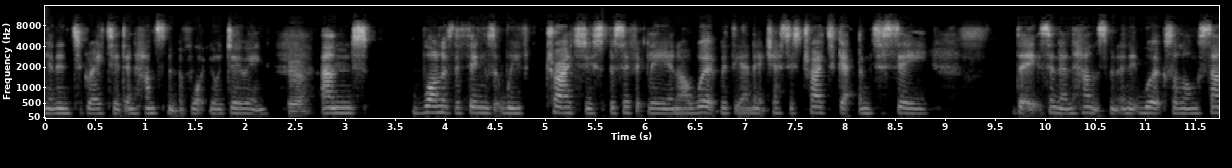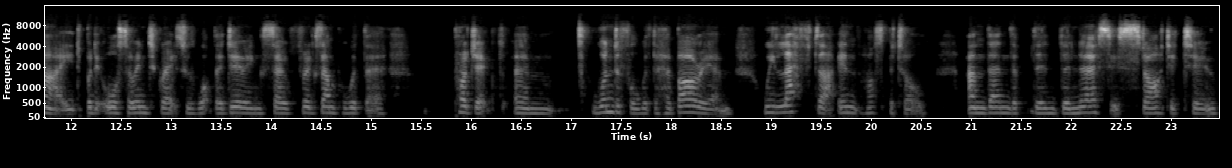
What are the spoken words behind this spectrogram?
an integrated enhancement of what you're doing. Yeah. And one of the things that we've tried to do specifically in our work with the NHS is try to get them to see that it's an enhancement and it works alongside, but it also integrates with what they're doing. So, for example, with the project um, Wonderful with the herbarium, we left that in the hospital, and then the, the, the nurses started to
